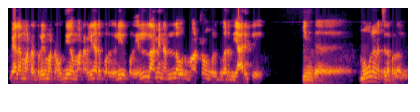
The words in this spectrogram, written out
வேலை மாற்றம் தொழில் மாற்றம் உத்தியோக மாற்றம் வெளிநாடு போறது வெளியூர் போறது எல்லாமே நல்ல ஒரு மாற்றம் உங்களுக்கு வருது. யாருக்கு? இந்த மூல நட்சத்திர பிறந்தவர்கள்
